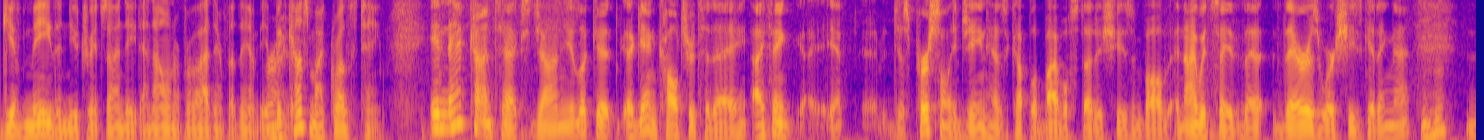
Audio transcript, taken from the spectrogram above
give me the nutrients I need, and I want to provide them for them. It Right. becomes my growth team. In that context, John, you look at again culture today. I think, it, just personally, Jean has a couple of Bible studies she's involved, and I would say mm-hmm. that there is where she's getting that. Mm-hmm.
